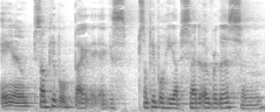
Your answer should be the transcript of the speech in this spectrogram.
And, you know, some people, I, I guess, some people he upset over this, and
